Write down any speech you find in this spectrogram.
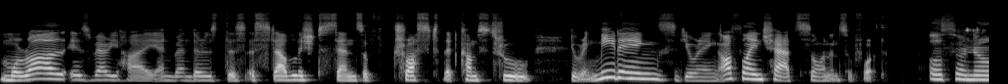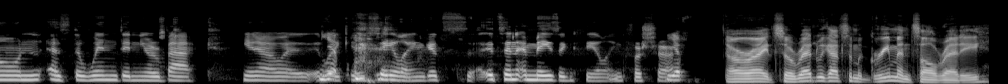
morale is very high and when there's this established sense of trust that comes through during meetings, during offline chats, so on and so forth. Also known as the wind in your back, you know, uh, like yep. in sailing. It's it's an amazing feeling for sure. Yep. All right, so Red, we got some agreements already.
